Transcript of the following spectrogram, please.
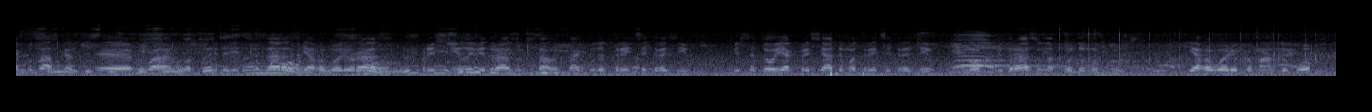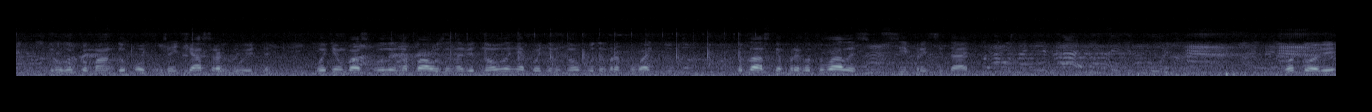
Так, будь ласка, е, увага, хлопці, дивіться. Зараз я говорю раз, присіли, відразу встали. Так буде 30 разів. Після того, як присядемо 30 разів, знов відразу знаходимо пульс. Я говорю команду ОП, другу команду ОП. Цей час рахуєте. Потім у вас хвилина паузи на відновлення, потім знов будемо рахувати пульс. Будь ласка, приготувались всі присідати. Готові.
